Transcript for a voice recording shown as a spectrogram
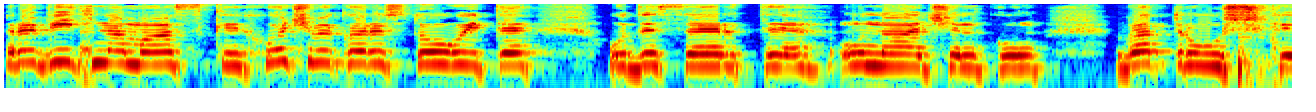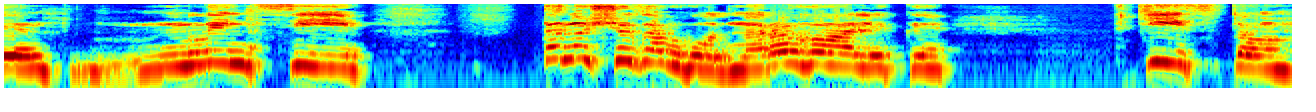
робіть намазки, хоч використовуйте у десерти, у начинку, ватрушки, млинці, та ну що завгодно, рогаліки, в тісто,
